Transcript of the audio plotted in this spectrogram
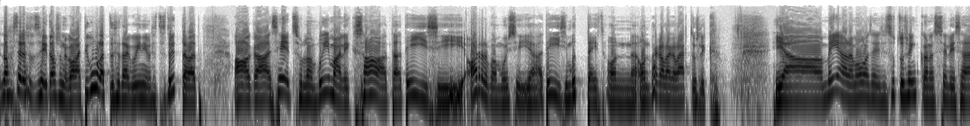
noh, selles suhtes ei tasu nagu alati kuulata seda, kui inimesed seda ütlevad. aga see, et sul on võimalik saada teisi arvamusi ja teisi mõtteid, on, on väga-väga väärtuslik. ja meie oleme oma sellises suhtlusringkonnas sellise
